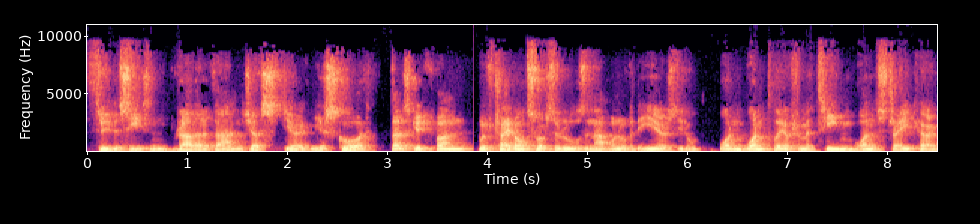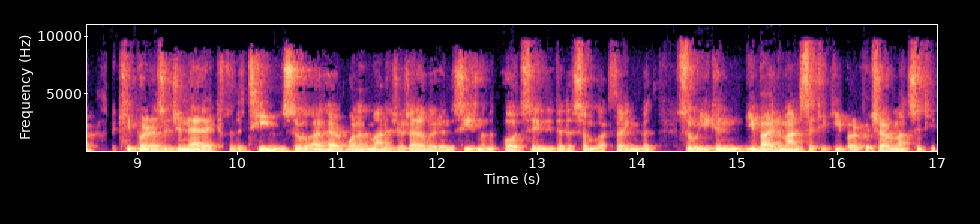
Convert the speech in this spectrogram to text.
through the season rather than just your your squad. That's good fun. We've tried all sorts of rules in that one over the years. You know, one one player from a team, one striker, a keeper as a generic for the team. So I heard one of the managers earlier in the season on the pod saying they did a similar thing. But so you can you buy the Man City keeper, whichever Man City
